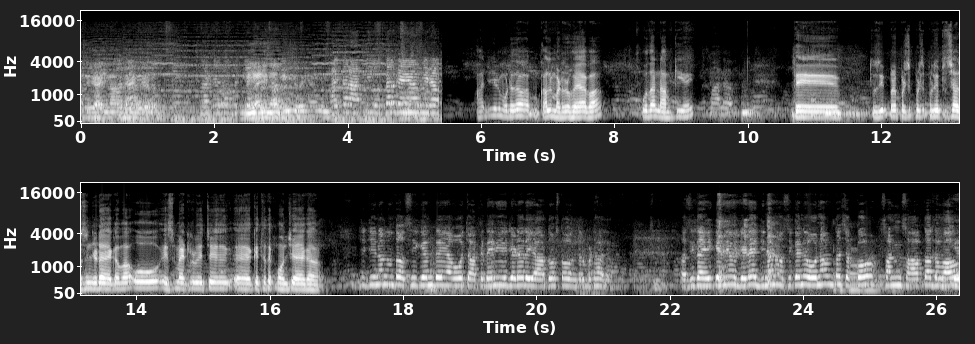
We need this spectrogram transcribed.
ਨਜਾਈ ਨਾਲ ਨਹੀਂ ਹੋਈ ਨਜਾਈ ਨਾਲ ਨਹੀਂ ਹੋਈ ਅੱਜ ਤਾਂ ਰਾਤੀ ਉੱਧਰ ਗਏ ਆ ਮੇਰਾ। ਹਾਂਜੀ ਜਿਹੜੇ ਮੁੰਡੇ ਦਾ ਕੱਲ ਮਰਡਰ ਹੋਇਆ ਵਾ ਉਹਦਾ ਨਾਮ ਕੀ ਹੈ ਤੇ ਤੁਸੀਂ ਪੁ- ਪੁਲਿਸ ਪੁਲਿਸ- ਪੁਲਿਸ ਪ੍ਰਸ਼ਾਸਨ ਜਿਹੜਾ ਹੈਗਾ ਵਾ ਉਹ ਇਸ ਮੈਟਰ ਵਿੱਚ ਅਹ, ਕਿੱਥੇ ਤੱਕ ਪਹੁੰਚਿਆ ਹੈਗਾ? ਜੀ ਜਿਨ੍ਹਾਂ ਨੂੰ ਤਾਂ ਅਸੀਂ ਕਹਿੰਦੇ ਆ ਉਹ ਚੱਕਦੇ ਨਹੀਂ ਜਿਹੜੇ ਉਹਦੇ ਯਾਰ ਦੋਸਤ ਆ ਉਹ ਅੰਦਰ ਬਿਠਾ ਲਏ। ਅਸੀਂ ਤਾਂ ਇਹ ਕਹਿੰਦੇ ਹਾਂ ਜਿਹੜੇ ਜਿਨ੍ਹਾਂ ਨੂੰ ਅਸੀਂ ਕਹਿੰਦੇ ਉਹਨਾਂ ਨੂੰ ਤਾਂ ਚੱਕੋ ਸਾਨੂੰ ਇਨਸਾਫ ਤਾਂ ਦਿਵਾਓ।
